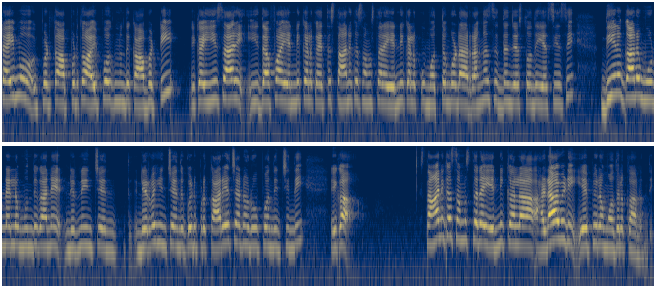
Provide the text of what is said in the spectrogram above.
టైము ఇప్పటితో అప్పటితో అయిపోతుంది కాబట్టి ఇక ఈసారి ఈ దఫా ఎన్నికలకైతే స్థానిక సంస్థల ఎన్నికలకు మొత్తం కూడా రంగం సిద్ధం చేస్తోంది ఎస్ఈసి. దీనికి గాను మూడు నెలల ముందుగానే నిర్ణయించే నిర్వహించేందుకు కూడా ఇప్పుడు కార్యాచరణ రూపొందించింది. ఇక స్థానిక సంస్థల ఎన్నికల హడావిడి ఏపీలో మొదలు కానుంది.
